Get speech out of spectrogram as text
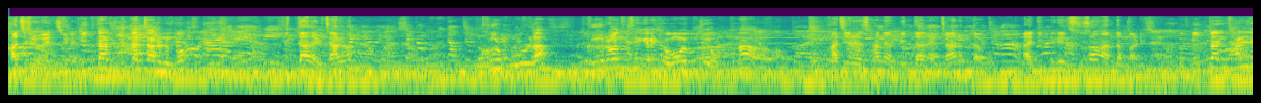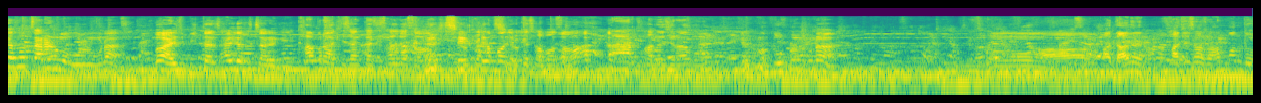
바지를 왜 줄여? 밑단 밑단 자르는 거? 밑단을 잘라? 그걸 몰라? 그런 세계를 경험해 본 적이 없구나 바지를 사면 밑단을 자른다고? 아니 이게 수선한단 말이지. 밑단 살려서 자르는 거 모르는구나. 너 알지? 밑단 살려서 자르기 카브라 기장까지 살려서 한번. 이렇게 접어서 딱 바느질하고. 이런 거 모르는구나. 어... 아, 아, 나는 바지 사서 한 번도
